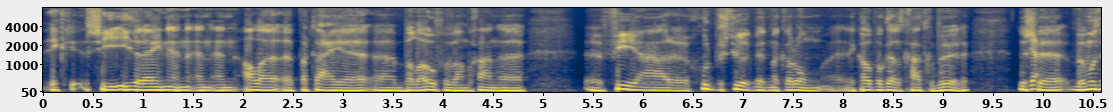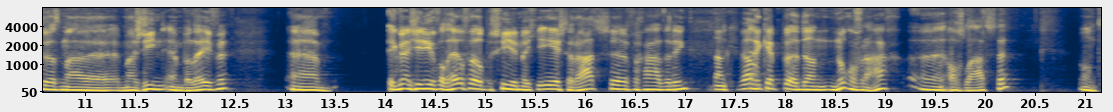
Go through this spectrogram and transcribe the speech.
ik zie iedereen en, en, en alle partijen beloven... Want we gaan vier jaar goed bestuurlijk met elkaar om. En ik hoop ook dat het gaat gebeuren. Dus Ja. we moeten dat maar, maar zien en beleven. Ik wens je in ieder geval heel veel plezier met je eerste raadsvergadering. Dankjewel. En ik heb eh, dan nog een vraag eh, als laatste. Want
